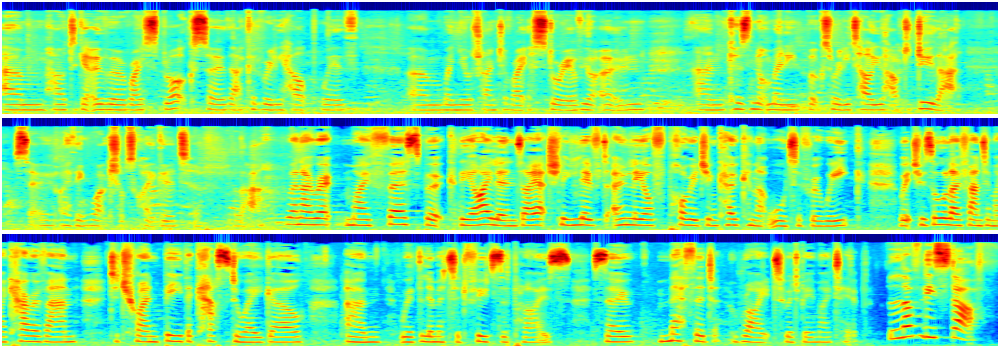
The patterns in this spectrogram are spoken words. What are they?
um, how to get over a writer's block, so that could really help with um, when you're trying to write a story of your own, and because not many books really tell you how to do that. So I think workshops quite good for that. When I wrote my first book, The Island, I actually lived only off porridge and coconut water for a week, which was all I found in my caravan to try and be the castaway girl um, with limited food supplies. So method right would be my tip. Lovely stuff.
